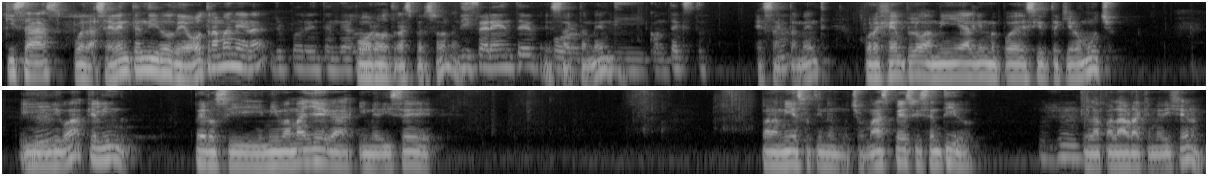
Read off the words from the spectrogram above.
quizás pueda ser entendido de otra manera Yo podría entenderlo por otras personas. Diferente Exactamente. por mi contexto. Exactamente. Por ejemplo, a mí alguien me puede decir te quiero mucho. Y digo, ah, qué lindo. Pero si mi mamá llega y me dice, para mí eso tiene mucho más peso y sentido que la palabra que me dijeron,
